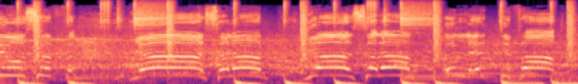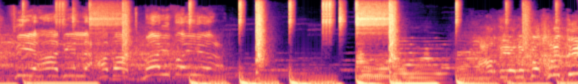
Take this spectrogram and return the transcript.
يوسف. سلام. يا سلام. اللحظات ما يضيع. عرضية لفخر الدين.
